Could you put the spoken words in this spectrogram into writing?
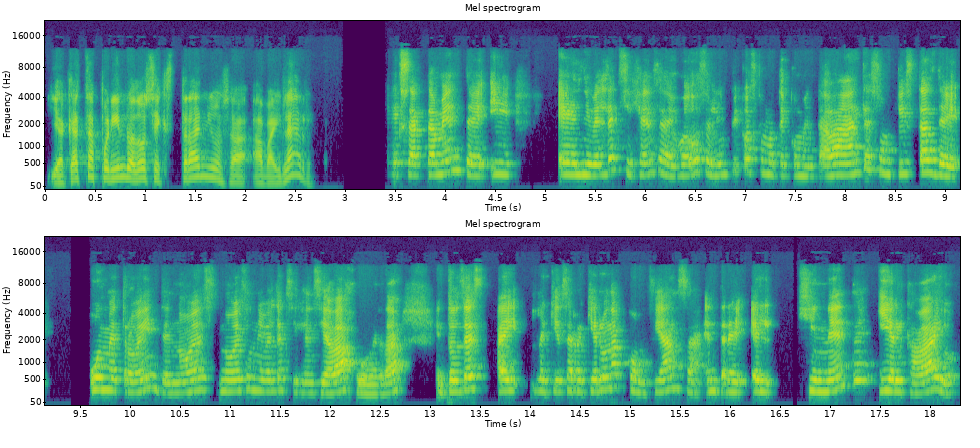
Y acá estás poniendo a dos extraños a, bailar. Exactamente. Y el nivel de exigencia de Juegos Olímpicos, como te comentaba antes, son pistas de un metro veinte, no es, no es un nivel de exigencia bajo, ¿verdad? Entonces, ahí se requiere una confianza entre el jinete y el caballo.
